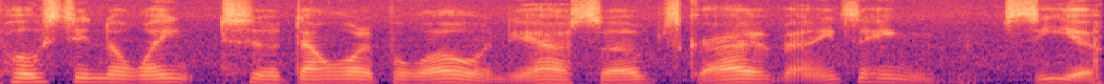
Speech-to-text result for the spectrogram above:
posting the link to download it below. And yeah, subscribe, anything. See ya.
